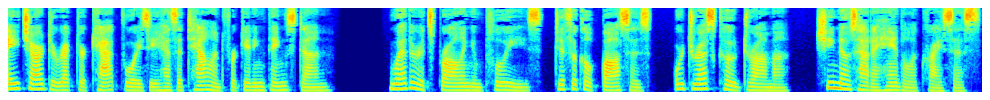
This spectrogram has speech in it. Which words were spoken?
HR Director Kat Voisey has a talent for getting things done. Whether it's brawling employees, difficult bosses, or dress code drama, she knows how to handle a crisis.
